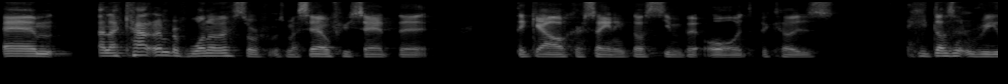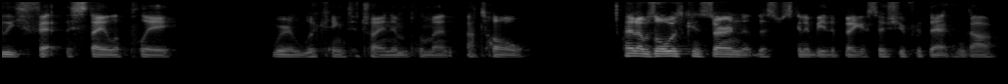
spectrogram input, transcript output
Um, and I can't remember if one of us or if it was myself who said that the Gallagher signing does seem a bit odd because he doesn't really fit the style of play we're looking to try and implement at all. And I was always concerned that this was going to be the biggest issue for Declan Gallagher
